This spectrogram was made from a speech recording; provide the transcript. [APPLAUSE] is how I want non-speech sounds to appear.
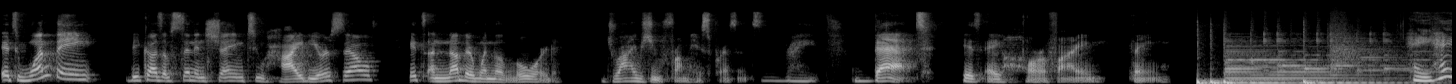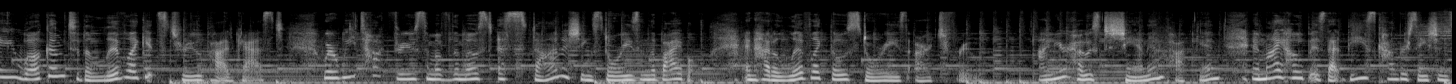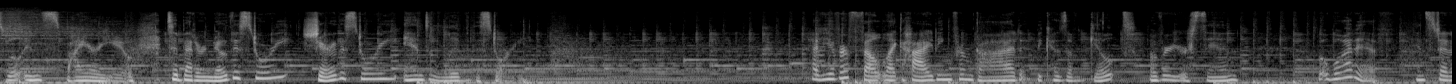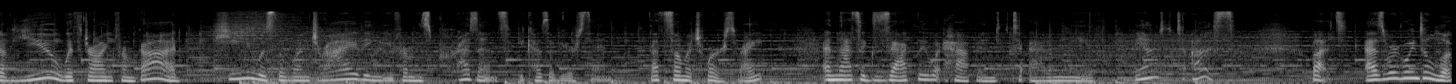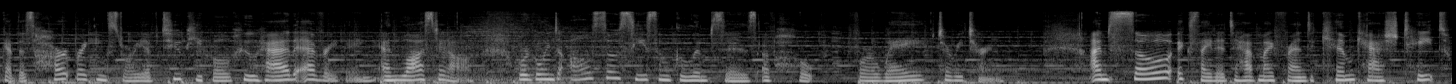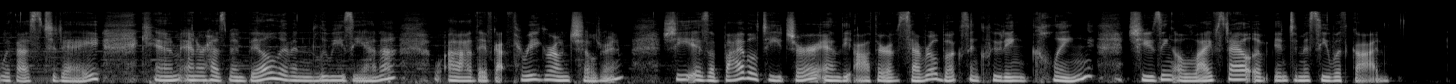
it's one thing because of sin and shame to hide yourself, it's another when the Lord drives you from his presence. Right. That is a horrifying thing. Hey, hey, welcome to the Live Like It's True podcast, where we talk through some of the most astonishing stories in the Bible and how to live like those stories are true. I'm your host, Shannon Popkin, and my hope is that these conversations will inspire you to better know the story, share the story, and live the story. Have you ever felt like hiding from God because of guilt over your sin? But what if, instead of you withdrawing from God, He was the one driving you from His presence because of your sin? That's so much worse, right? And that's exactly what happened to Adam and Eve and to us. But as we're going to look at this heartbreaking story of two people who had everything and lost it all, we're going to also see some glimpses of hope for a way to return. I'm so excited to have my friend Kim Cash Tate with us today. Kim and her husband Bill live in Louisiana. Uh, they've got three grown children. She is a Bible teacher and the author of several books, including Cling Choosing a Lifestyle of Intimacy with God.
